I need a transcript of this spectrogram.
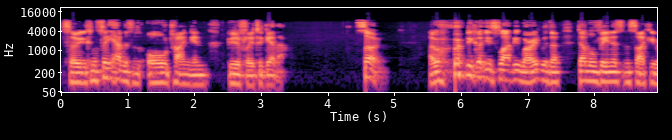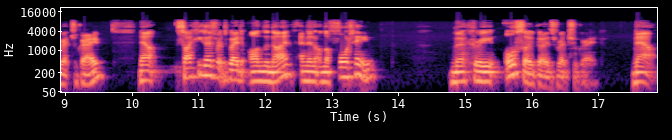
So you can see how this is all tying in beautifully together. So I've already got you slightly worried with a double Venus and Psyche retrograde. Now, Psyche goes retrograde on the 9th, and then on the 14th, Mercury also goes retrograde. Now,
